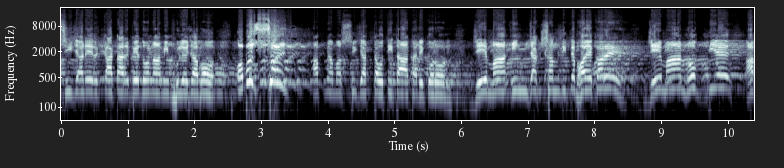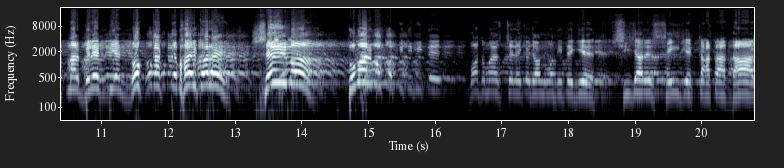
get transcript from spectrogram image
সিজারের কাটার বেদনা আমি ভুলে যাব। অবশ্যই আপনি আমার সিজারটা অতি তাড়াতাড়ি করুন। যে মা ইনজেকশন দিতে ভয় করে, যে মা নখ দিয়ে আপনার ব্লেড দিয়ে নখ কাটতে ভয় করে, সেই মা তোমার মতো পৃথিবীতে বদমাস ছেলেকে জন্ম দিতে গিয়ে সিজারের সেই যে কাটা দাগ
